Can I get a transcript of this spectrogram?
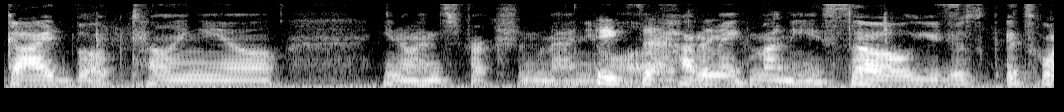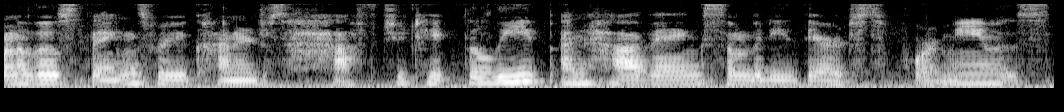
guidebook telling you you know instruction manual exactly. of how to make money. So you just it's one of those things where you kind of just have to take the leap and having somebody there to support me was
